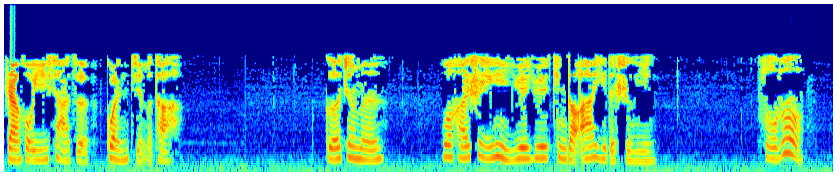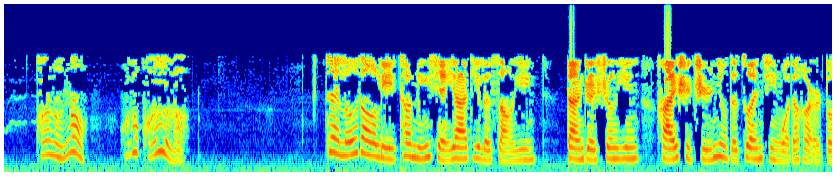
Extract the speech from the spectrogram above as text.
然后一下子关紧了他。隔着门，我还是隐隐约约听到阿姨的声音：“嫂子，他能弄，我就可以了。”在楼道里，他明显压低了嗓音。但这声音还是执拗的钻进我的耳朵。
